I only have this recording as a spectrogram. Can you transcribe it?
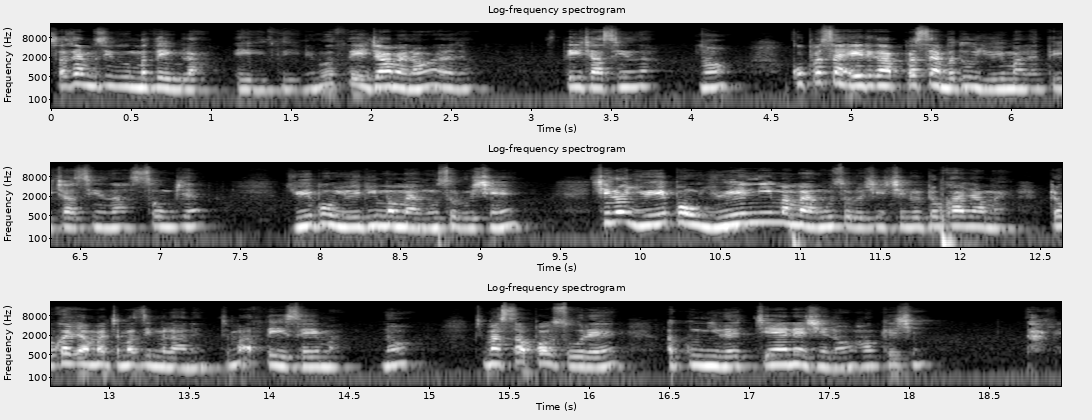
စားစရာမရှိဘူးမသိဘူးလားအေးသိနေလို့သိကြမယ်နော်အဲ့ဒါကြောင့်သိချစဉ်းစား နော်ကိုပတ်စံအေးတကပတ်စံဘသူရွေးမှလဲသိချစဉ်းစားဆုံးဖြတ်ရွေးပုံရွေးဒီမမှန်ဘူးဆိုလို့ရှင်ရှင်တို့ရွေးပုံရွေးနီးမမှန်ဘူးဆိုလို့ရှင်ရှင်တို့ဒုက္ခရောက်မယ်ဒုက္ခရောက်မှကျမစီမလာနဲ့ကျမသိဆဲမှာနော်ကျမစောက်ပေါက်ဆိုတယ်အကူကြီးလဲကျန်းနေရှင်နော်ဟုတ်ကဲ့ရှင်ဒါပဲ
